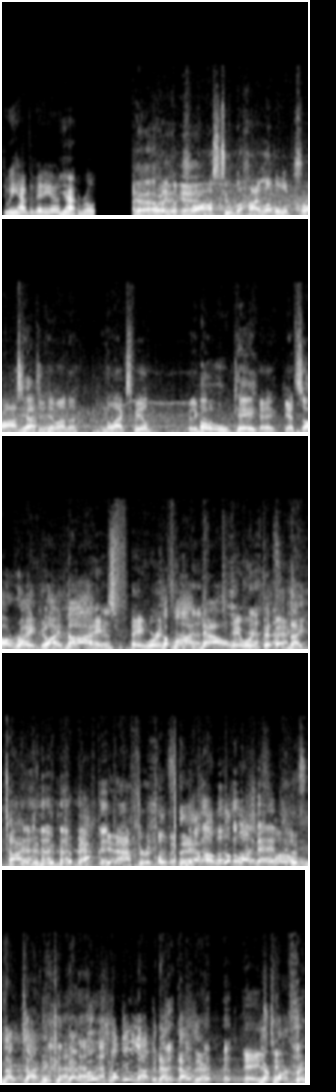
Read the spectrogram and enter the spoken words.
do we have the video? Yeah, roll. Yeah. Played lacrosse too, the high level lacrosse. Yeah. Imagine him on the on the lax field. Good to go. Oh, okay. Okay, get some. All right. Why not? Hey, it's- hey, we're in. Come on now. Hey, we're in It's nighttime in, in Quebec. Get after it, mom It's, and the, dad. almost 11. Oh. It's nighttime in Quebec. Boosh, what are you laughing at down there? Hey, it's Your ten- poor friend.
